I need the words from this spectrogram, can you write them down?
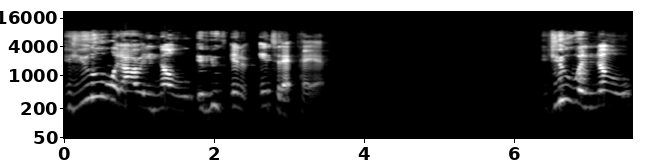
You would already know if you've entered into that path. You would know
